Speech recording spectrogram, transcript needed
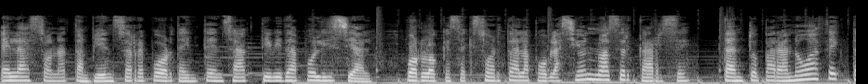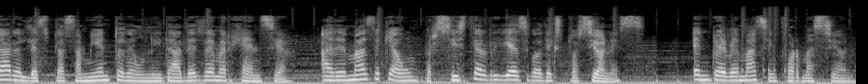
En la zona también se reporta intensa actividad policial, por lo que se exhorta a la población no acercarse, tanto para no afectar el desplazamiento de unidades de emergencia, además de que aún persiste el riesgo de explosiones. En breve más información.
